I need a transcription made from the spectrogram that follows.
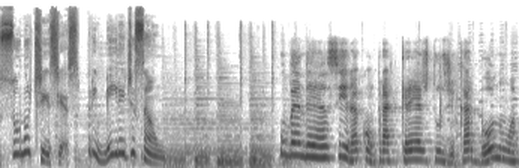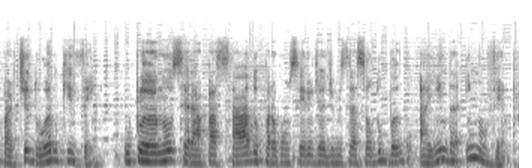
Sul Notícias, primeira edição. O BNDES irá comprar créditos de carbono a partir do ano que vem. O plano será passado para o Conselho de Administração do banco ainda em novembro.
